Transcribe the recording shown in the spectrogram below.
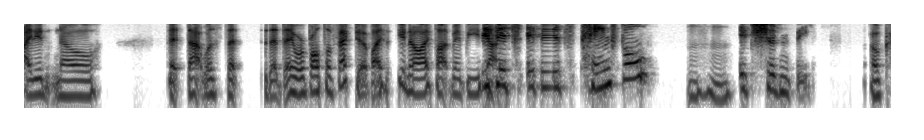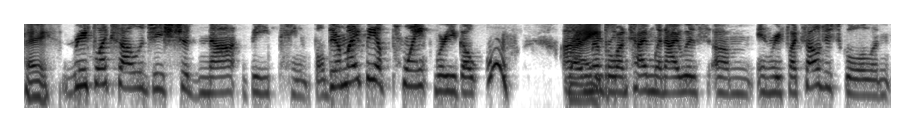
I didn't know that that was that that they were both effective. I, you know, I thought maybe that... if it's if it's painful, mm-hmm. it shouldn't be. Okay. Reflexology should not be painful. There might be a point where you go, ooh. Right. I remember one time when I was um, in reflexology school and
